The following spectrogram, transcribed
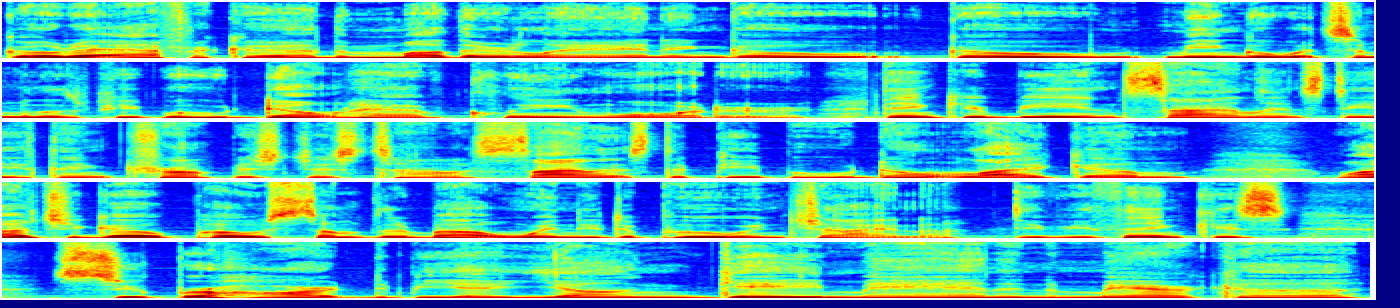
Go to Africa, the motherland, and go go mingle with some of those people who don't have clean water. Think you're being silenced? Do you think Trump is just trying to silence the people who don't like him? Why don't you go post something about Winnie the Pooh in China? If you think it's super hard to be a young gay man in America,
